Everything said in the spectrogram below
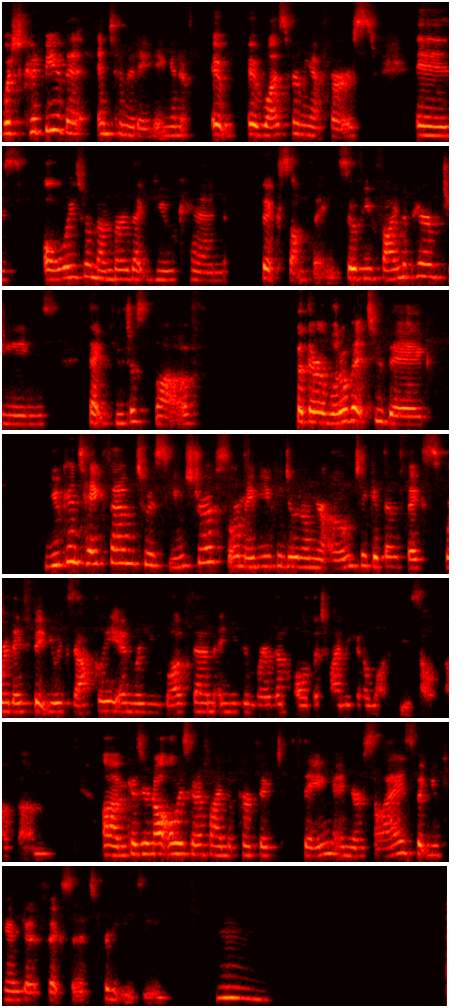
which could be a bit intimidating and it, it, it was for me at first is always remember that you can fix something. So if you find a pair of jeans that you just love, but they're a little bit too big, you can take them to a seamstress or maybe you can do it on your own to get them fixed where they fit you exactly and where you love them and you can wear them all the time. You get a lot of use out of them. Because um, you're not always going to find the perfect thing in your size, but you can get it fixed and it's pretty easy. Mm.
